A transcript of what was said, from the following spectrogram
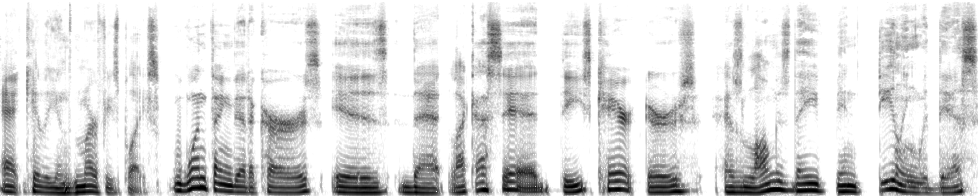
at Cillian Murphy's place. One thing that occurs is that, like I said, these characters, as long as they've been dealing with this,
